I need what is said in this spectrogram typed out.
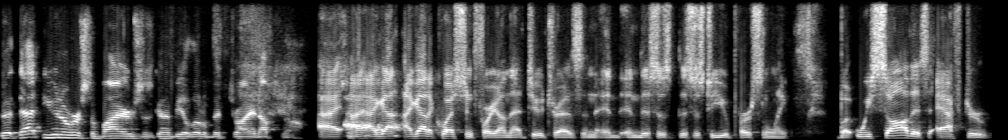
That that universe of buyers is going to be a little bit dried up now. I, I, I got I got a question for you on that too, Tres, and, and and this is this is to you personally. But we saw this after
